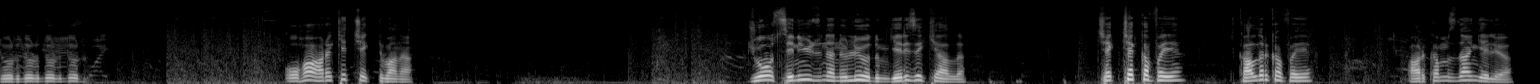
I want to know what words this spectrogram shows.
Dur dur dur dur. Oha hareket çekti bana. Joe senin yüzünden ölüyordum geri zekalı. Çek çek kafayı. Kaldır kafayı. Arkamızdan geliyor.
